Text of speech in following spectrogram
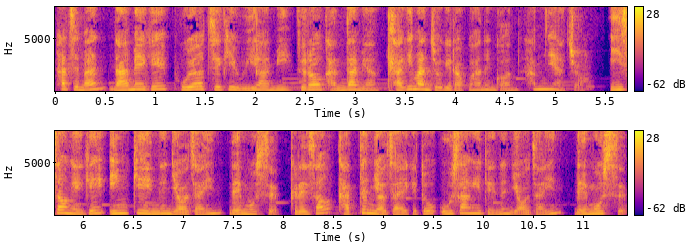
하지만 남에게 보여지기 위함이 들어간다면 자기 만족이라고 하는 건 합리하죠. 이성에게 인기 있는 여자인 내 모습. 그래서 같은 여자에게도 우상이 되는 여자인 내 모습.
